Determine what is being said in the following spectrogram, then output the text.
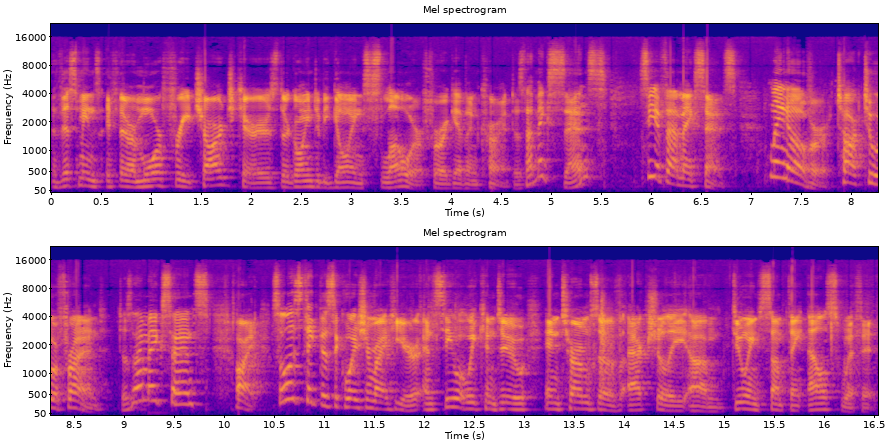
this means if there are more free charge carriers, they're going to be going slower for a given current. Does that make sense? See if that makes sense. Lean over, talk to a friend. Does that make sense? All right, so let's take this equation right here and see what we can do in terms of actually um, doing something else with it.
